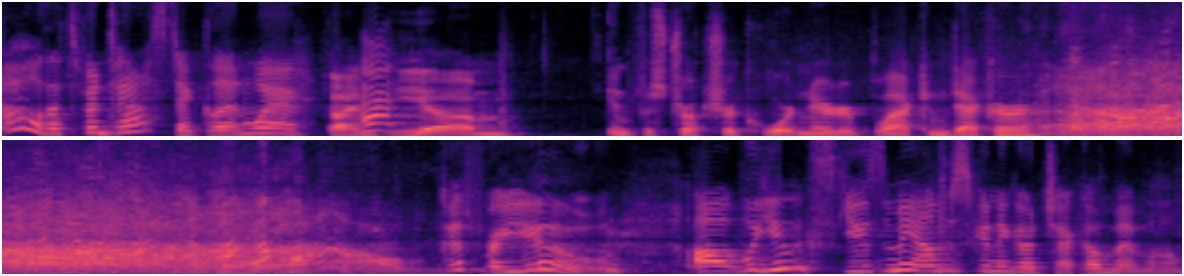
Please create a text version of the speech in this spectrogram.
Oh, that's fantastic, Glenn. Where? I'm the um, infrastructure coordinator at Black and Decker. Wow, good for you. Uh, will you excuse me? I'm just gonna go check on my mom.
